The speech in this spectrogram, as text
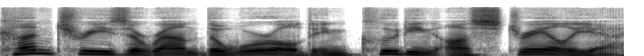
Countries around the world including Australia,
